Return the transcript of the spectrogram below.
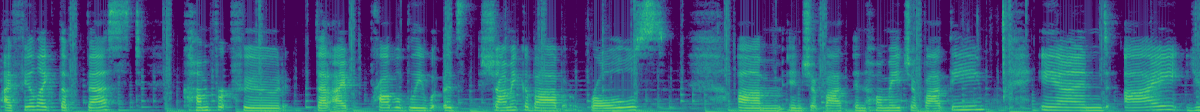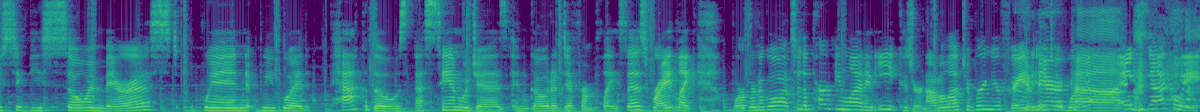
I feel like the best comfort food that I probably, it's shami kebab rolls um, in chapat in homemade chapati. And I used to be so embarrassed when we would pack those as sandwiches and go to different places, right? Like we're gonna go out to the parking lot and eat because you're not allowed to bring your food. Great America. Exactly.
